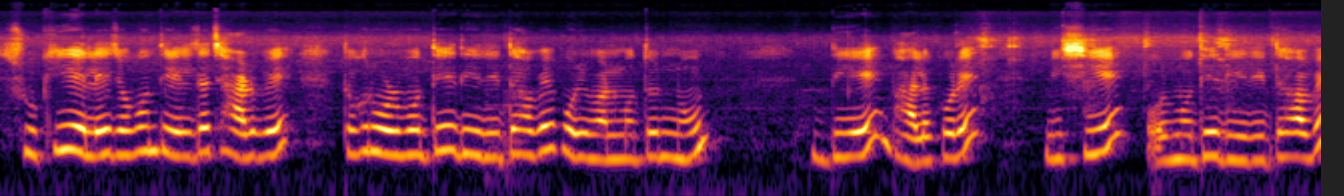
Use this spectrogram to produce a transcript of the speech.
শুকিয়ে এলে যখন তেলটা ছাড়বে, তখন ওর মধ্যে দিয়ে দিতে হবে পরিমাণ মতো নুন। দিয়ে ভালো করে মিশিয়ে ওর মধ্যে দিয়ে দিতে হবে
